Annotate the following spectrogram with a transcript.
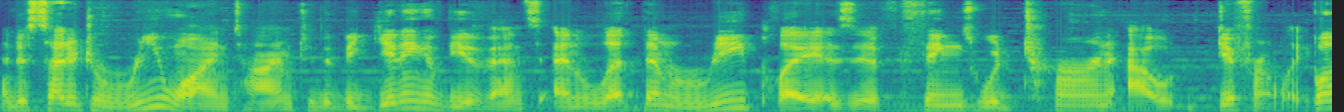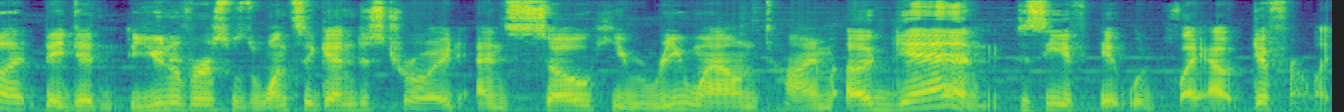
and decided to rewind time to the beginning of the events and let them replay as if things would turn out differently. But they didn't. The universe was once again destroyed, and so he rewound time again to see if it would play out differently.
